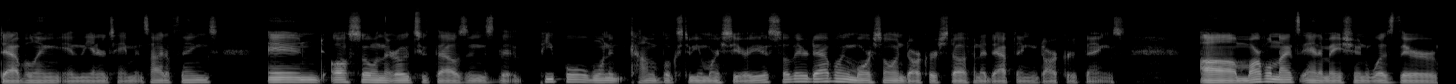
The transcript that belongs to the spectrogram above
dabbling in the entertainment side of things. And also in the early 2000s, the people wanted comic books to be more serious. So, they're dabbling more so in darker stuff and adapting darker things. Um, Marvel Knights Animation was their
